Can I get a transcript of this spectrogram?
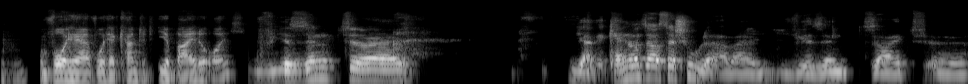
Mhm. Und woher, woher kanntet ihr beide euch? Wir sind, äh, ja, wir kennen uns aus der Schule, aber wir sind seit äh,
